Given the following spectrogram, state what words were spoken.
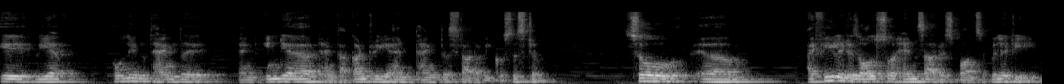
Eh, we have only to thank the thank India, thank our country, and thank the startup ecosystem. So um, I feel it is also hence our responsibility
